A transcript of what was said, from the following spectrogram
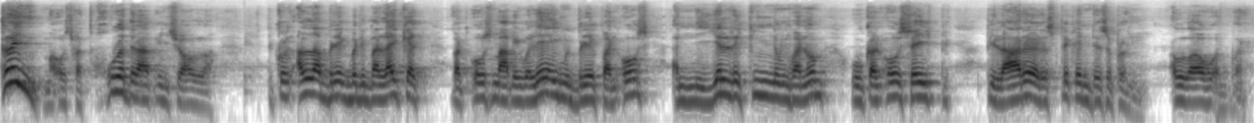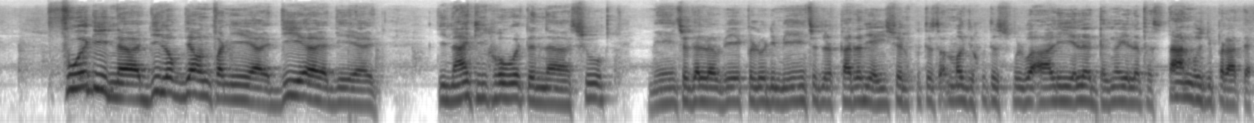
klein, maar ons gaan groot raak inshallah. Because Allah breek by die malaikat wat ons maak, hy wil hê hy moet breek van ons en die hele kingdom van hom. Hoe kan ons sy pilare respek en dissipline? Allahu Akbar. Voor die uh, die lockdown van die uh, die uh, die uh, die 19 COVID en uh, so mense hulle werk verloor die mense hulle karre die huise en goed is almal die goed is verloor al die hele dinge julle verstaan mos die prate.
